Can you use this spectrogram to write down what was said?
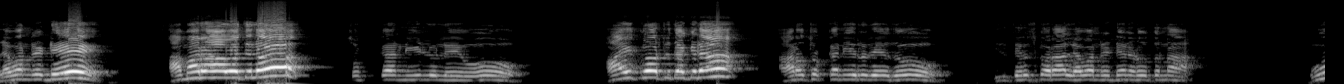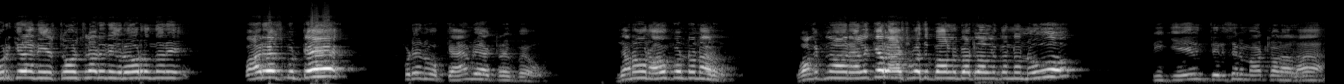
లెవన్ రెడ్డి అమరావతిలో చుక్క నీళ్ళు లేవు. హైకోర్టు దగ్గర అర చుక్క నీరు లేదు. ఇది తెలుసుకోరా? లెవన్ రెడ్డి అని అడుగుతున్నా. ఊరికే నీ ఇష్టం వచ్చినాడు నీకు నోరు ఉందని పారేసుకుంటే ఇప్పుడే నువ్వు కామెడీ యాక్టర్ అయిపోయావు. జనం నవ్వుకుంటున్నారు. ఒకటి నా నెలకే రాష్ట్రపతి పాలన పెట్టాలనుకున్న నువ్వు నీకేం తెలిసిన మాట్లాడాలా?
